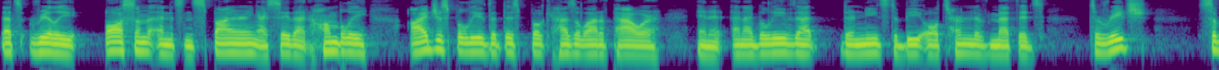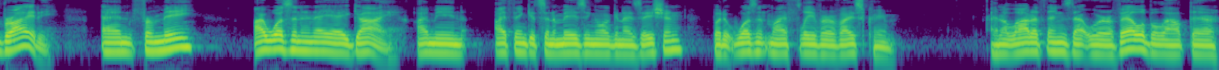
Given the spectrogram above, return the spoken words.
that's really awesome and it's inspiring. I say that humbly. I just believe that this book has a lot of power in it. And I believe that there needs to be alternative methods to reach sobriety. And for me, I wasn't an AA guy. I mean, I think it's an amazing organization, but it wasn't my flavor of ice cream. And a lot of things that were available out there,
